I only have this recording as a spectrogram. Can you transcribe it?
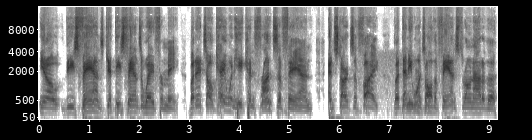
you know, these fans, get these fans away from me. But it's okay when he confronts a fan and starts a fight. But then he wants all the fans thrown out of the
